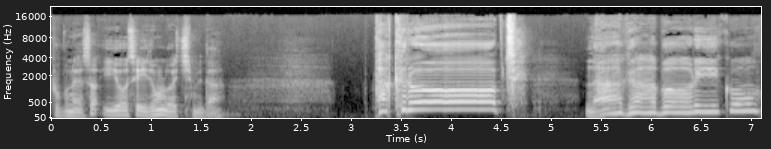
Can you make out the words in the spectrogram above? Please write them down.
부분에서 이 옷의 이름을 외칩니다. 파크롭트 나가버리고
